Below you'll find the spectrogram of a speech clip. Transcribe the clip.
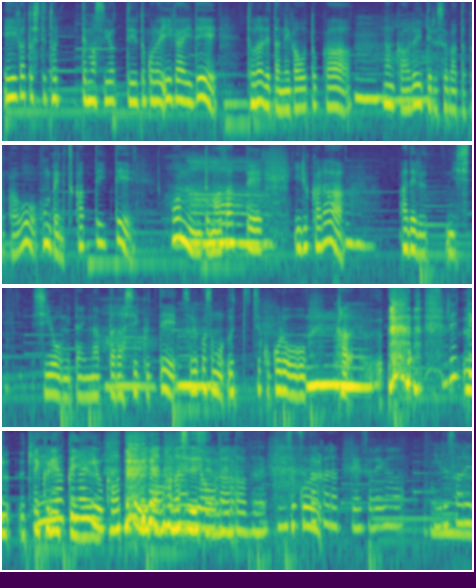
映画として撮ってますよっていうところ以外で。撮られた寝顔とか、うん、なんか歩いてる姿とかを本編で使っていて本人と混ざっているから、アデルにししようみたいになったらしくてそれこそもううち心をか それって売ってくれっていう。内容変わってくるみたいな話ですよね多分。芸術だからってそれが許され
